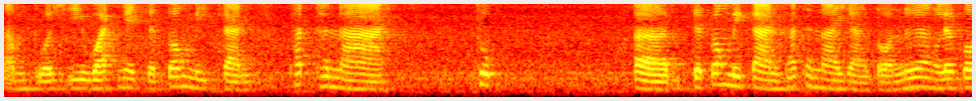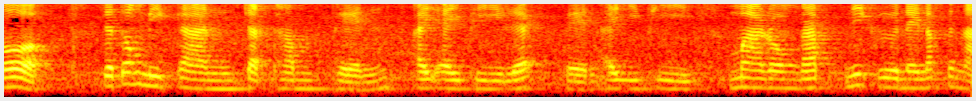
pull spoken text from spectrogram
ทำตัวชี้วัดเนี่ยจะต้องมีการพัฒนาทุกจะต้องมีการพัฒนาอย่างต่อเนื่อง แล้วก็จะต้องมีการจัดทำแผน IIP และ น IEP มารองรับนี่คือในลักษณะ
